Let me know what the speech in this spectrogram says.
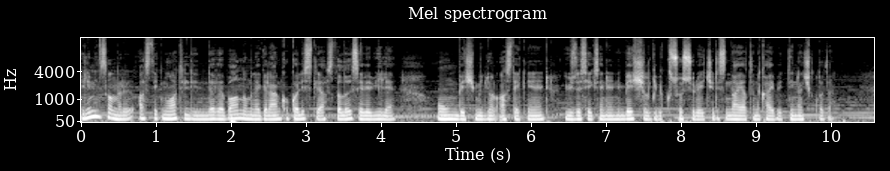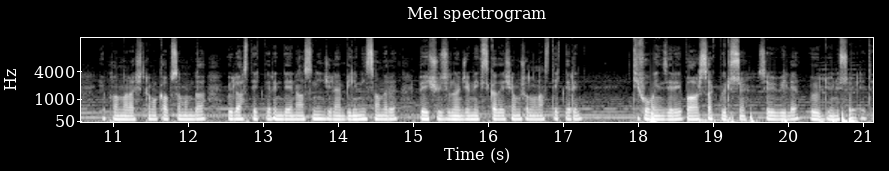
Bilim insanları Aztek Nuatil dilinde veba anlamına gelen kokalisli hastalığı sebebiyle 15 milyon Azteklinin %80'inin 5 yıl gibi kısa süre içerisinde hayatını kaybettiğini açıkladı. Yapılan araştırma kapsamında ölü Azteklerin DNA'sını inceleyen bilim insanları 500 yıl önce Meksika'da yaşamış olan Azteklerin tifo benzeri bağırsak virüsü sebebiyle öldüğünü söyledi.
